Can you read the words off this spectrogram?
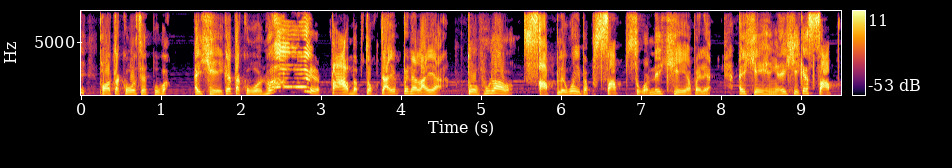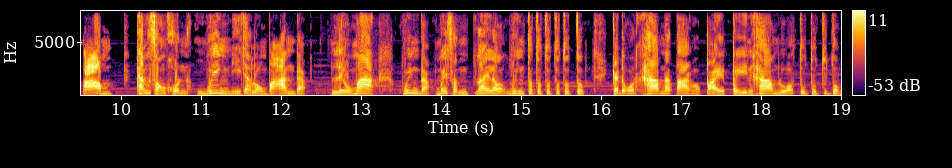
ยพอตะโกนเสร็จปุ๊บอะไอเคก็ตะโกนเฮ้ยตามแบบตกใจเป็นอะไรอะตัวผู้เล่าสับเลยเว้ยแบบสับสวนไอเคออกไปเลยไอเคเห็นไงไอเคก็สับตาม ทั้งสองคนวิ่งหนีจากโรงพยาบาลแบบ เร็วมากวิ่งแบบไม่สนอะไรแล้ววิ่งตุ๊บตุ๊บตุ๊บตุ๊บตุ๊บกระโดดข้ามหน้าต่างออกไป ปีนข้ามรั้วตุ๊บตุ๊บตุ๊บตุ๊บ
